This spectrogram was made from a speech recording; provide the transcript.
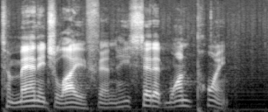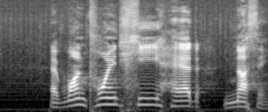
to manage life? And he said at one point, at one point, he had nothing.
